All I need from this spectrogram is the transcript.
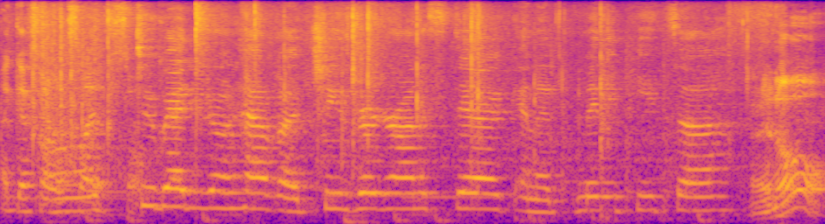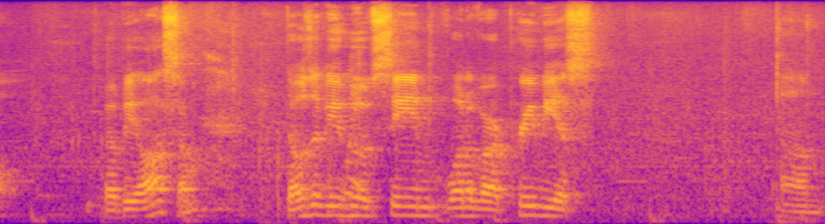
I guess I'll Oh, like it's so. too bad you don't have a cheeseburger on a stick and a mini pizza. I know. That'd be awesome. Those of you who have seen one of our previous um,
